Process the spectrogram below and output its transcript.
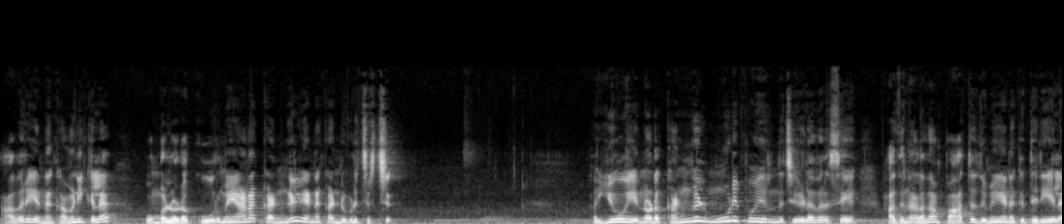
அவர் என்னை கவனிக்கலை. உங்களோட கூர்மையான கண்கள் என்னை கண்டுபிடிச்சிருச்சு. ஐயோ என்னோட கண்கள் மூடி போயிருந்துச்சு இளவரசே. அதனால தான் பார்த்ததுமே எனக்கு தெரியல.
